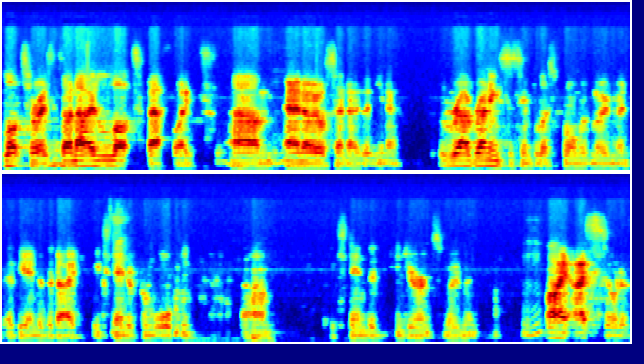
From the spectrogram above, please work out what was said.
lots of reasons. I know lots of athletes, um, and I also know that you know running is the simplest form of movement at the end of the day, extended from walking, um, extended endurance movement. Mm-hmm. I, I sort of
